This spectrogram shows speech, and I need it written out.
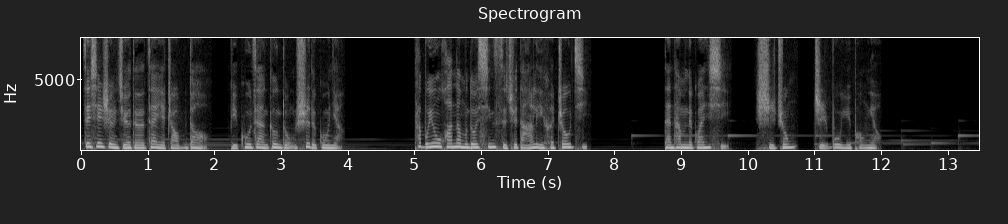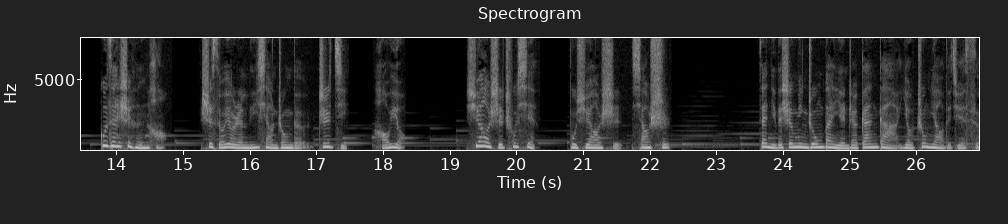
曾先生觉得再也找不到比顾赞更懂事的姑娘，他不用花那么多心思去打理和周济，但他们的关系始终止步于朋友。顾赞是很好，是所有人理想中的知己好友。需要时出现，不需要时消失，在你的生命中扮演着尴尬又重要的角色。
